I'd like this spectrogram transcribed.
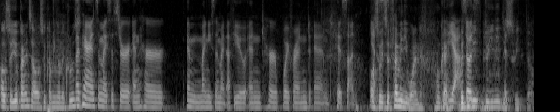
Oh, so your parents are also coming on the cruise? My parents and my sister and her and my niece and my nephew and her boyfriend and his son. Oh, so it's a family one. Okay. Yeah, But so do, you, do you need the suite though?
